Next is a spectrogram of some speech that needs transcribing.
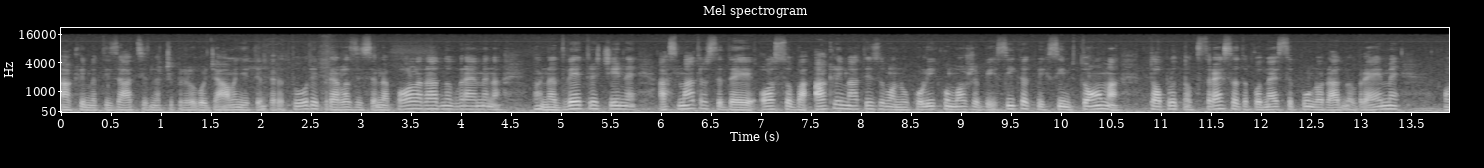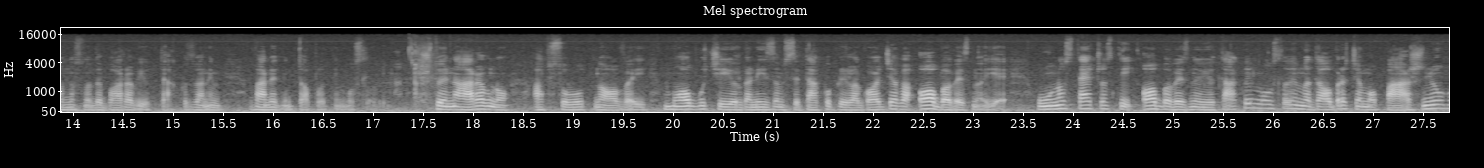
aklimatizacije, znači prilagođavanje temperaturi, prelazi se na pola radnog vremena, pa na dve trećine, a smatra se da je osoba aklimatizovana ukoliko može bez ikakvih simptoma toplotnog stresa da podnese puno radno vreme, odnosno da boravi u takozvanim vanrednim toplotnim uslovima. Što je naravno apsolutno ovaj, moguće i organizam se tako prilagođava. Obavezno je unos tečnosti, obavezno je u takvim uslovima da obraćamo pažnju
